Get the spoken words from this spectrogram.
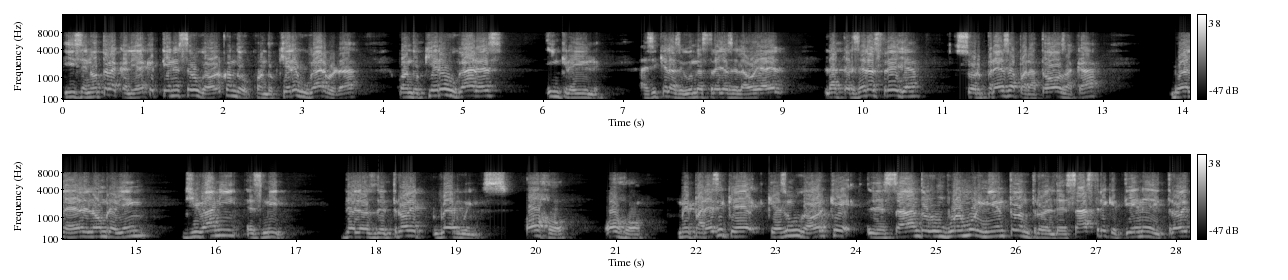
y se nota la calidad que tiene este jugador cuando, cuando quiere jugar, ¿verdad? Cuando quiere jugar es increíble. Así que la segunda estrella se la doy a él. La tercera estrella, sorpresa para todos acá, voy a leer el nombre bien, Giovanni Smith, de los Detroit Red Wings. Ojo, ojo, me parece que, que, es un jugador que le está dando un buen movimiento dentro del desastre que tiene Detroit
